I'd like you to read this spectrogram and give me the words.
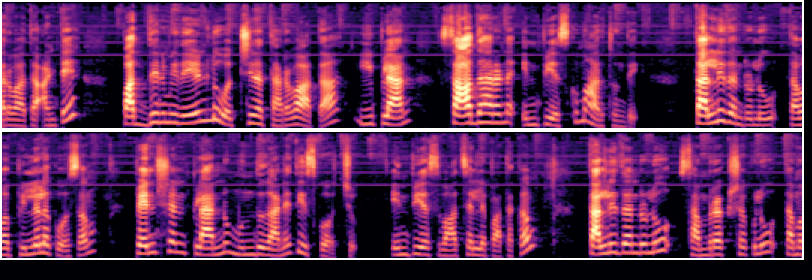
తర్వాత అంటే పద్దెనిమిదేండ్లు వచ్చిన తర్వాత ఈ ప్లాన్ సాధారణ ఎన్పిఎస్కు మారుతుంది. తల్లిదండ్రులు తమ పిల్లల కోసం పెన్షన్ ప్లాన్ను ముందుగానే తీసుకోవచ్చు. ఎన్పిఎస్ వాత్సల్య పథకం తల్లిదండ్రులు సంరక్షకులు తమ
